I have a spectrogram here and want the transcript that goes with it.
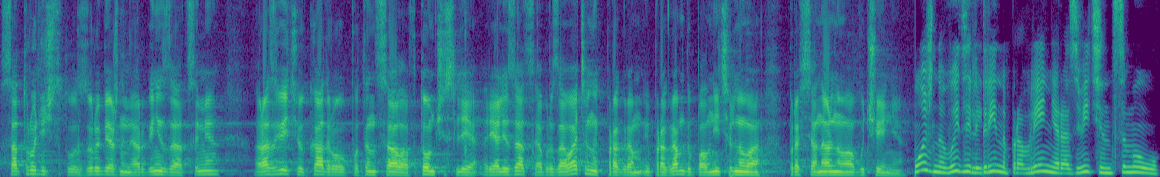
сотрудничеству с зарубежными организациями, развитию кадрового потенциала, в том числе реализации образовательных программ и программ дополнительного профессионального обучения. Можно выделить три направления развития НЦМУ.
